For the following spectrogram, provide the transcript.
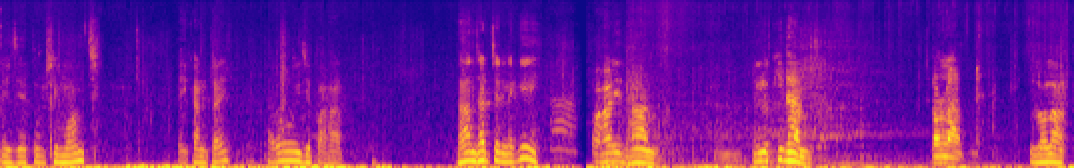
এই যে তুলসী মঞ্চ এইখানটায়। আর ওই যে পাহাড়। ধান ঝাড়ছেন নাকি? পাহাড়ি ধান। এগুলো কি ধান? ললাট। ললাট।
